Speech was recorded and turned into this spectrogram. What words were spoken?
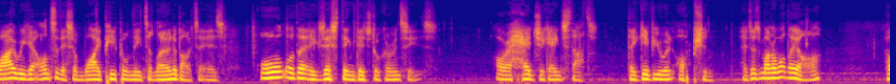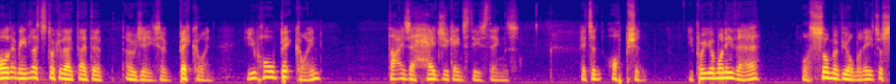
why we get onto this and why people need to learn about it is all other existing digital currencies are a hedge against that. They give you an option. It doesn't matter what they are. Hold. I mean, let's look at the, the OG. So Bitcoin. You hold Bitcoin. That is a hedge against these things. It's an option. You put your money there, or some of your money, just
